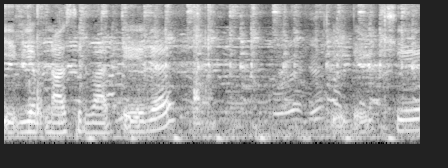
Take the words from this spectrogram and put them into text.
ये भी अपना आशीर्वाद दे रहे देखिए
